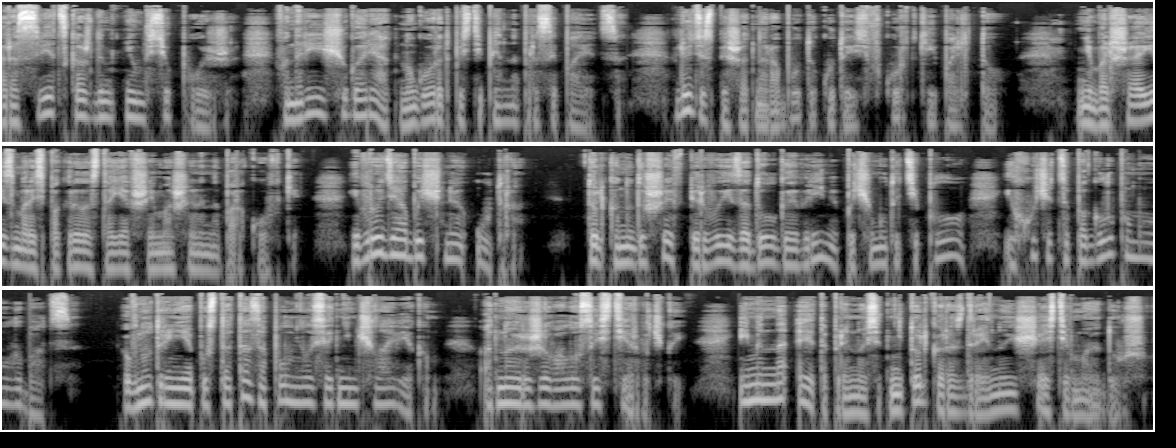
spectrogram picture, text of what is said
Рассвет с каждым днем все позже. Фонари еще горят, но город постепенно просыпается. Люди спешат на работу, кутаясь в куртки и пальто. Небольшая изморозь покрыла стоявшие машины на парковке. И вроде обычное утро. Только на душе впервые за долгое время почему-то тепло и хочется по-глупому улыбаться. Внутренняя пустота заполнилась одним человеком, одной рыжеволосой стервочкой. Именно это приносит не только раздрай, но и счастье в мою душу.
